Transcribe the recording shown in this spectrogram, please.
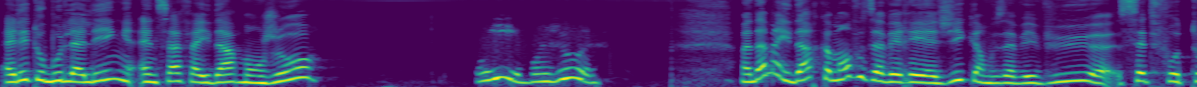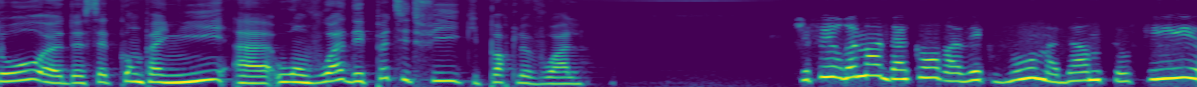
Elle est au bout de la ligne. Ensaf Haïdar, bonjour. Oui, bonjour. Madame Haïdar, comment vous avez réagi quand vous avez vu euh, cette photo euh, de cette compagnie euh, où on voit des petites filles qui portent le voile? Je suis vraiment d'accord avec vous, Madame Sophie,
